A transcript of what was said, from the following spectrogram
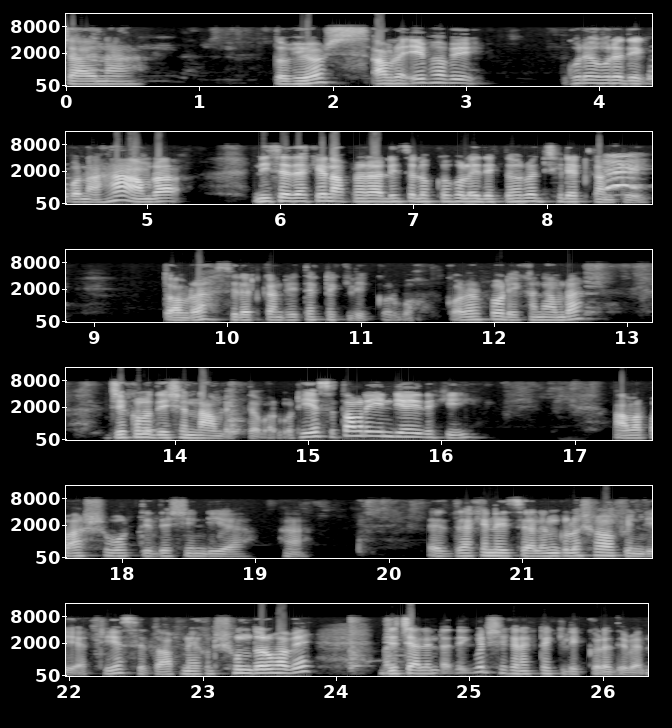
চায়না। তো ভিউয়ার্স আমরা এভাবে ঘুরে ঘুরে দেখব না হ্যাঁ? আমরা নিচে দেখেন, আপনারা নিচে লক্ষ্য করলে দেখতে পারবেন সিলেট কান্ট্রি তো আমরা সিলেট কান্ট্রিতে একটা ক্লিক করব। করার পর এখানে আমরা যে কোনো দেশের নাম লিখতে পারব, ঠিক আছে? তো আমরা ইন্ডিয়ায় দেখি। আমার পার্শ্ববর্তী দেশ ইন্ডিয়া হ্যাঁ। দেখেন এই চ্যানেলগুলো সব ইন্ডিয়া ঠিক আছে? তো আপনি এখন সুন্দরভাবে যে চ্যানেলটা দেখবেন, সেখানে একটা ক্লিক করে দেবেন।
